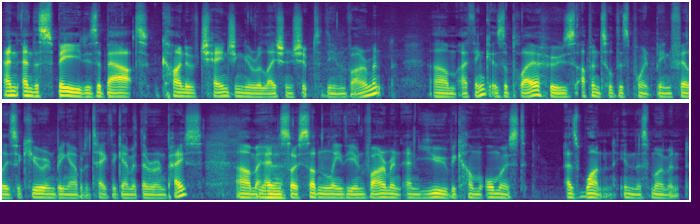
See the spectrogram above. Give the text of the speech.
and and the speed is about kind of changing your relationship to the environment. Um, I think as a player who's up until this point been fairly secure in being able to take the game at their own pace, um, Yeah. and so suddenly the environment and you become almost as one in this moment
